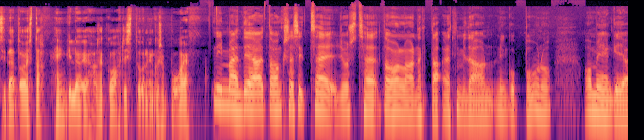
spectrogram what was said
sitä toista henkilöä, johon se kohdistuu niin kuin se puhe. Niin mä en tiedä, että onko se sitten se, just se tavallaan, että, että mitä on niin kuin puhunut omienkin jo,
